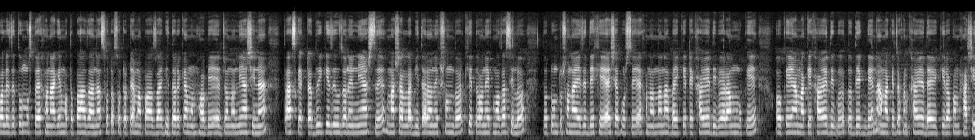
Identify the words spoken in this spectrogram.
বলে যে, তরমুজ তো এখন আগের মতো পাওয়া যায় না, ছোট ছোট টেমা পাওয়া যায়, ভিতরে কেমন হবে? এর জন্য নিয়ে আসি না। তো আজকে একটা দুই কেজি ওজনের নিয়ে আসছে। মাসাল্লাহ ভিতরে অনেক সুন্দর, খেতে অনেক মজা ছিল। তো টুনটু সোনায় যে দেখে আইসা পড়ছে, এখন আর নানা ভাই কেটে খাওয়াই দিবে ওর আম্মুকে। ওকে আমাকে খাওয়াই দিব। তো দেখবেন আমাকে যখন খাওয়াই দেয়, কীরকম হাসি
